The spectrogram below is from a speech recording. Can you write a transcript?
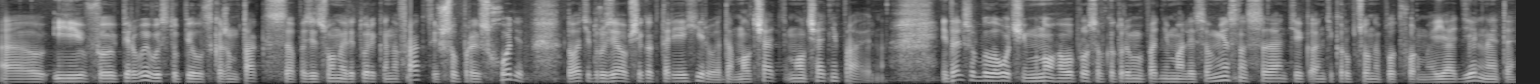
Э, и впервые выступил, скажем так, с оппозиционной риторикой на фракции. Что происходит? Давайте, друзья, вообще как-то реагировать. Да, молчать, молчать неправильно. И дальше было очень много вопросов, которые мы поднимали совместно с анти, антикоррупционной платформой. Я отдельно. Это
